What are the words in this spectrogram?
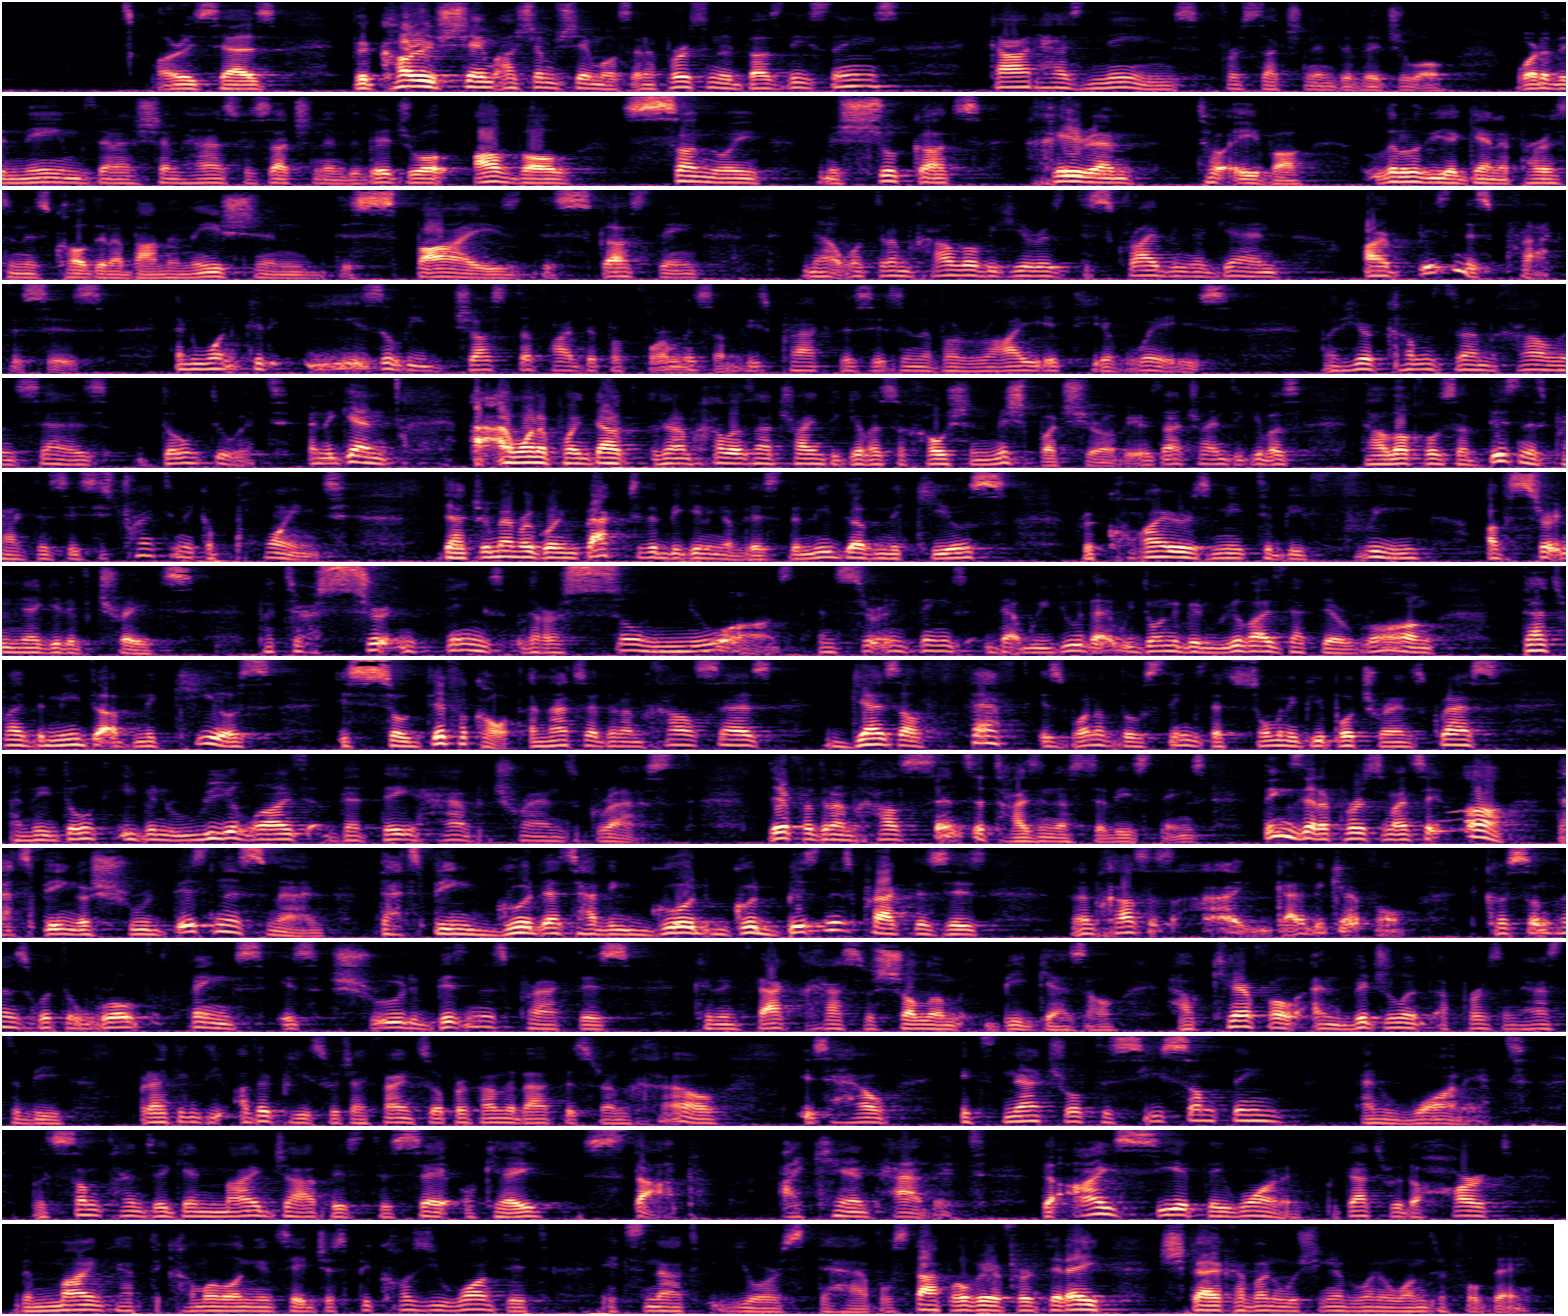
Or he says, Vikari Shem Hashem Shemos, and a person who does these things, God has names for such an individual. What are the names that Hashem has for such an individual? Aval, Sanui, Mishukatz, Cherem, Toeva. Literally, again, a person is called an abomination, despised, disgusting. Now, what Ramchal over here is describing again are business practices. And one could easily justify the performance of these practices in a variety of ways. But here comes Ramchal and says, don't do it. And again, I, I want to point out Ramchal is not trying to give us a choshen mishpat over here. He's not trying to give us the halachos of business practices. He's trying to make a point that, remember, going back to the beginning of this, the midah of nikios requires me to be free of certain negative traits. But there are certain things that are so nuanced and certain things that we do that we don't even realize that they're wrong. That's why the midah of nikios is so difficult. And that's why the Ramchal says gezel theft is one of those things that so many people transgress and they don't even realize that they have transgressed. Therefore, the Ramchal sensitizing us to these things. Things that a person might say, oh, that's being a shrewd businessman. That's being good. That's having good, good business practices. And Ramchal says, I gotta be careful. Because sometimes what the world thinks is shrewd business practice can in fact, chas v'shalom, be gezel. How careful and vigilant a person has to be. But I think the other piece, which I find so profound about this Ramchal, is how it's natural to see something and want it. But sometimes, again, my job is to say, okay, stop. I can't have it. The eyes see it, they want it. But that's where the heart, the mind have to come along and say, just because you want it, it's not yours to have. We'll stop over here for today. Shkai Chavan, wishing everyone a wonderful day.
